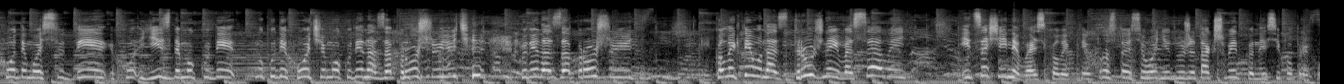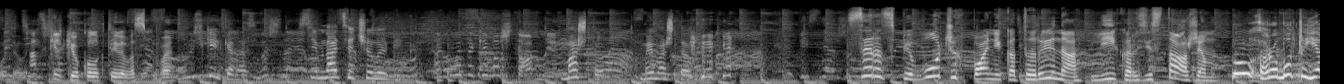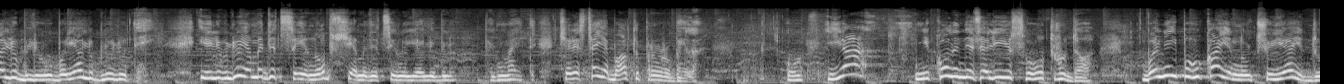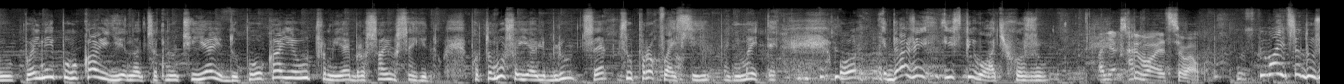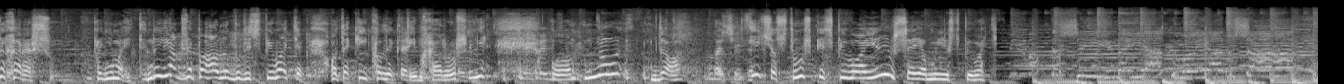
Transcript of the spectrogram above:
Ходимо сюди, хо- їздимо куди, ну куди хочемо, куди нас запрошують, куди нас запрошують. Колектив у нас дружний, веселий. І це ще й не весь колектив. Просто сьогодні дуже так швидко, не всі поприходили. А скільки у колективі вас співає? Скільки нас? 17 чоловік. такі масштабні. Масштаб. Ми масштабні. Серед співочих пані Катерина, лікар зі стажем. Роботу я люблю, бо я люблю людей. І люблю я медицину, взагалі медицину я люблю. Понімаєте? Через це я багато проробила. О, я ніколи не жалію свого труда. Больний погукає ночі, я йду. Больний погукає 12 ночі, я йду. Погукає утром, я бросаю все йду. Тому що я люблю це, цю професію, розумієте? О, і навіть і співати хожу. А як співається вам? Співається дуже хорошо. Понімаєте? Ну як же погано буде співати, як отакий колектив хороший. О, ну, да. І частушки співаю, і все я вмію співати. пташина, як моя душа,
